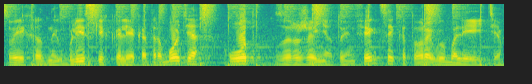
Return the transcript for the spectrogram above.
своих родных, близких, коллег от работы от заражения той инфекции, которой вы болеете.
